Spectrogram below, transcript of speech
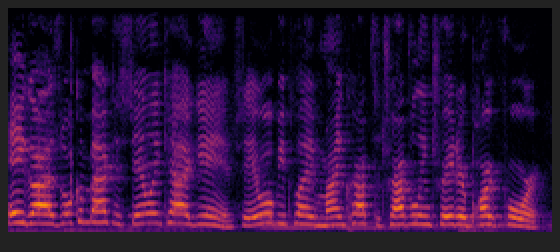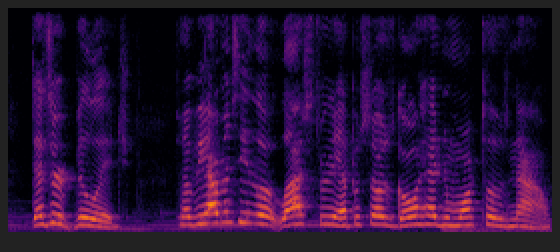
Hey guys, welcome back to Stanley Cat Games. Today we'll be playing Minecraft The Traveling Trader Part 4, Desert Village. So if you haven't seen the last three episodes, go ahead and watch those now.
